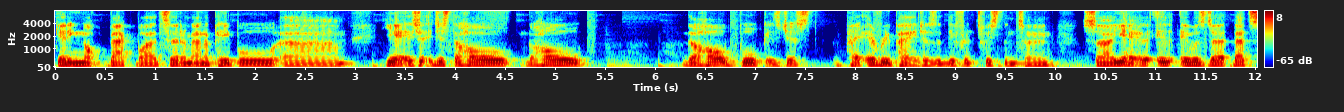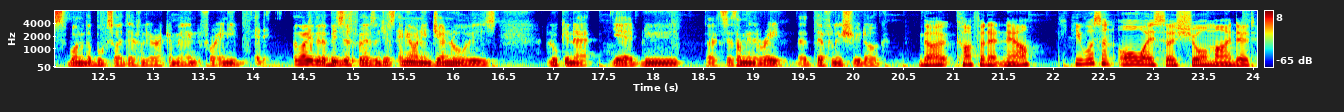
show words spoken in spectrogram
getting knocked back by a certain amount of people. Um, yeah, it's just the whole the whole the whole book is just every page has a different twist and turn. So yeah, it, it was uh, that's one of the books I definitely recommend for any not even a business person, just anyone in general who's looking at yeah new something to read. Uh, definitely Shoe Dog. Though confident now, he wasn't always so sure-minded.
